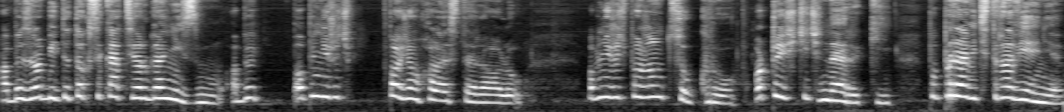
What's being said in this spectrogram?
aby zrobić detoksykację organizmu, aby obniżyć poziom cholesterolu, obniżyć poziom cukru, oczyścić nerki, poprawić trawienie,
